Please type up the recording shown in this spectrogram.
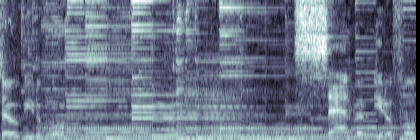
So beautiful. Sad but beautiful.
